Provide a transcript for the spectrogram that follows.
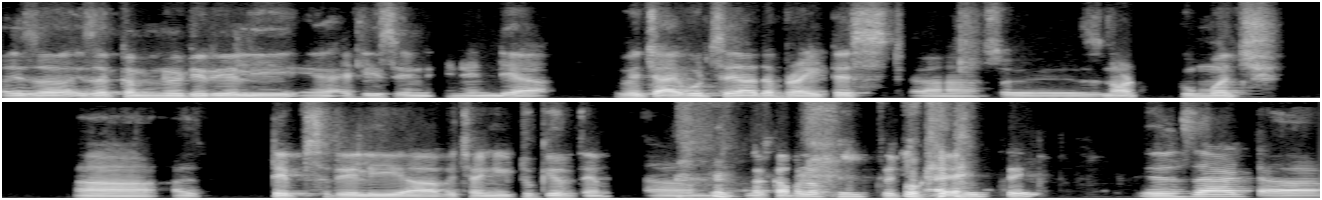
is a is a community really, uh, at least in, in India, which I would say are the brightest. Uh, so it's not too much tips really, which I need to give them. Um, a couple of things which okay. I would say is that uh,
